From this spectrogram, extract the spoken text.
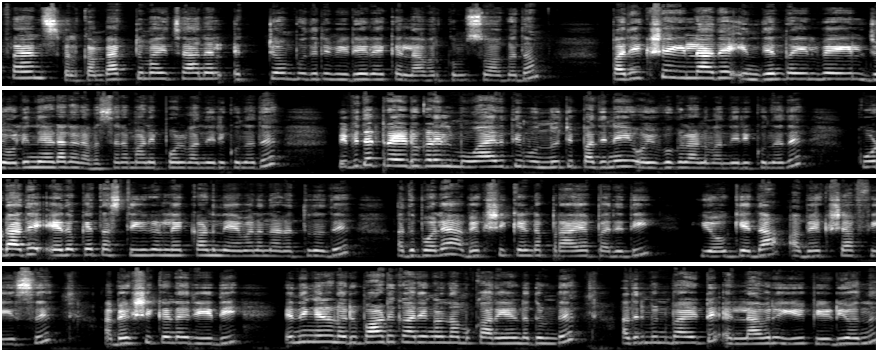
friends welcome back to my channel ഏറ്റവും പുതിയൊരു വീഡിയോയിലേക്ക് എല്ലാവർക്കും സ്വാഗതം. പരീക്ഷയില്ലാതെ ഇന്ത്യൻ റെയിൽവേയിൽ ജോലി നേടാൻ അവസരമാണ് ഇപ്പോൾ വന്നിരിക്കുന്നത്. വിവിധ ട്രേഡുകളിൽ മൂവായിരത്തി മുന്നൂറ്റി പതിനേഴ് ഒഴിവുകളാണ് വന്നിരിക്കുന്നത്. കൂടാതെ ഏതൊക്കെ തസ്തികകളിലേക്കാണ് നിയമനം നടത്തുന്നത്? അതുപോലെ അപേക്ഷിക്കേണ്ട പ്രായപരിധി യോഗ്യത അപേക്ഷാ ഫീസ് അപേക്ഷിക്കേണ്ട രീതി എന്നിങ്ങനെയുള്ള ഒരുപാട് കാര്യങ്ങൾ നമുക്ക് അറിയേണ്ടതുണ്ട് അതിനു മുൻപായിട്ട് എല്ലാവരും ഈ വീഡിയോ ഒന്ന്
